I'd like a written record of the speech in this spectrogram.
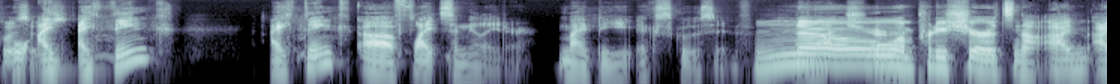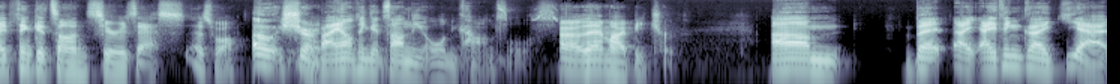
Well. I, I think I think uh, Flight Simulator might be exclusive. no, sure. I'm pretty sure it's not. I I think it's on Series S as well. Oh, sure, but I don't think it's on the old consoles. Oh, that might be true. Um, but I, I think like yeah,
